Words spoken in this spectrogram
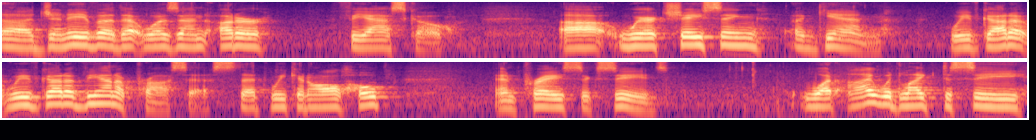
uh, Geneva that was an utter fiasco. Uh, we're chasing again. We've got, a, we've got a Vienna process that we can all hope and pray succeeds. What I would like to see,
